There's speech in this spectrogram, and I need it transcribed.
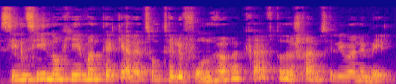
Sind Sie noch jemand, der gerne zum Telefonhörer greift oder schreiben Sie lieber eine Mail?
